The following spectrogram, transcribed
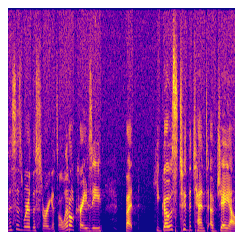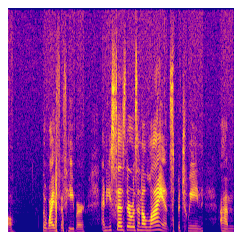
This is where the story gets a little crazy, but he goes to the tent of Jael, the wife of Heber, and he says there was an alliance between um,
